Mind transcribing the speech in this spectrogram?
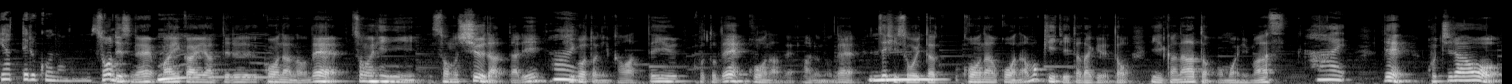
やってるコーナーなんですか？そうですね。うん毎回やってるコーナーなので、その日に、その週だったり、はい日ごとに変わっていることでコーナーであるので、うんぜひそういったコーナーコーナーも聞いていただけるといいかなと思います。はい。で、こちらを、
